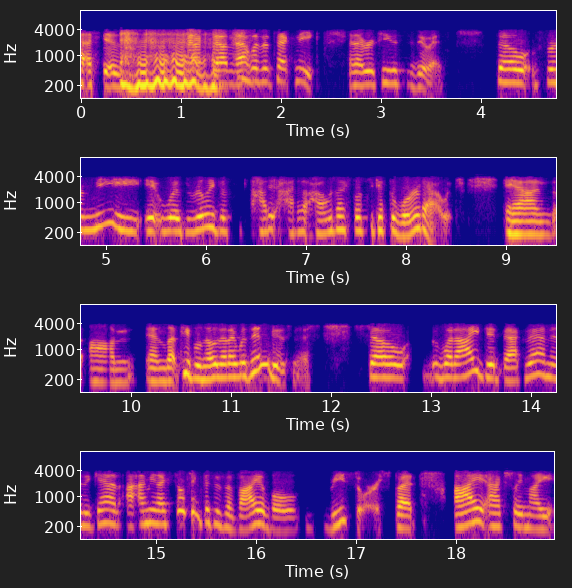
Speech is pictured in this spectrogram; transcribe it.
that is. Back then, that was a technique, and I refused to do it. So for me, it was really just how, did, how, how was I supposed to get the word out and um, and let people know that I was in business. So what I did back then, and again, I mean, I still think this is a viable resource, but I actually, my,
